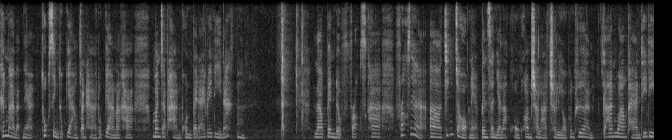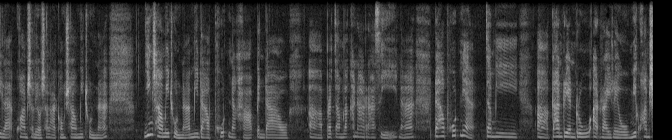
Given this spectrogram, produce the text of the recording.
ขึ้นมาแบบเนี้ยทุกสิ่งทุกอย่างปัญหาทุกอย่างนะคะ มันจะผ่านพ้นไปได้ด้วยดีนะอืมแล้วเป็น The Fox ค่ะ Fox เนี่ยอ่าจิ้งจอกเนี่ยเป็นสัญลักษณ์ของความฉลาดเฉลียวเพื่อนๆ การวางแผนที่ดีและความเฉลียวฉลาดของชาวมิถุนนะ ยิ่งชาวมิถุนนะมีดาวพุธนะคะ เป็นดาวประจำลัคนาราศีนะ ดาวพุธเนี่ยจะมีการเรียนรู้อะไรเร็ว มีความเฉ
